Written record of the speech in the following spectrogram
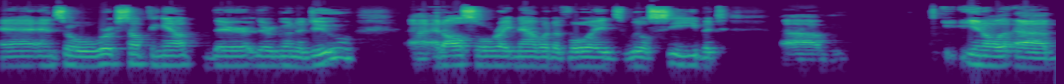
And, so work something out they're they're going to do. Uh, and also right now what avoids we'll see, but um, you know uh,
